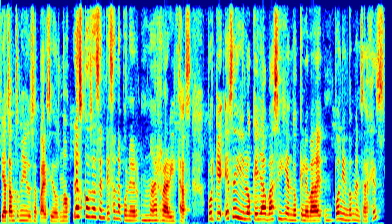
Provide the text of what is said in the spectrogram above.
ya tantos niños desaparecidos, no. Las cosas se empiezan a poner más raritas, porque ese hilo que ella va siguiendo, que le va poniendo mensajes,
